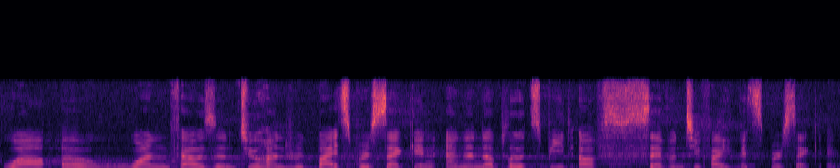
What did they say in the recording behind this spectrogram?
1,200 bytes per second and an upload speed of 75 bits per second.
